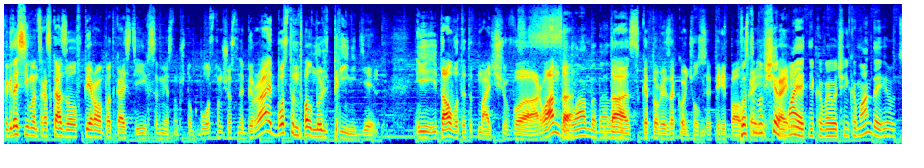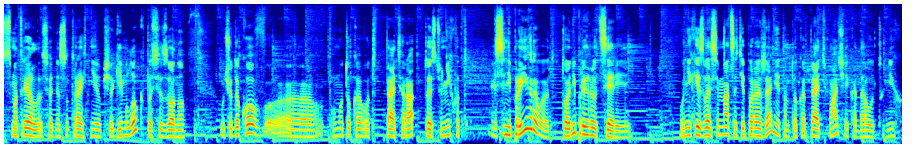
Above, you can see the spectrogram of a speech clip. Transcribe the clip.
когда Симмонс рассказывал в первом подкасте их совместном, что Бостон сейчас набирает, Бостон дал 0-3 недели. И, и дал вот этот матч в Орландо, Орландо, да, да. да, с который закончился перепалкой. Бостон вообще Кайри. маятниковая очень команда. Я вот смотрел сегодня с утра их вообще геймлог по сезону. У чудаков, э, по-моему, только вот 5 раз. То есть у них вот, если не проигрывают, то они проигрывают серией. У них из 18 поражений там только 5 матчей, когда вот у них,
